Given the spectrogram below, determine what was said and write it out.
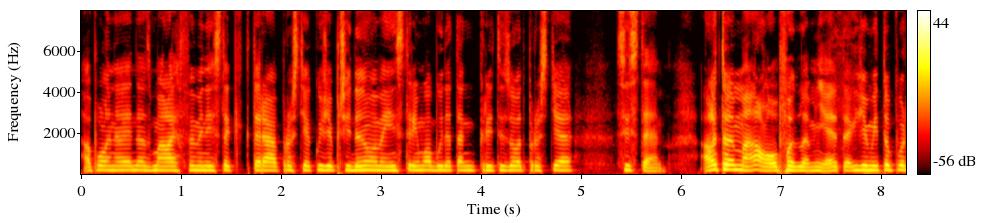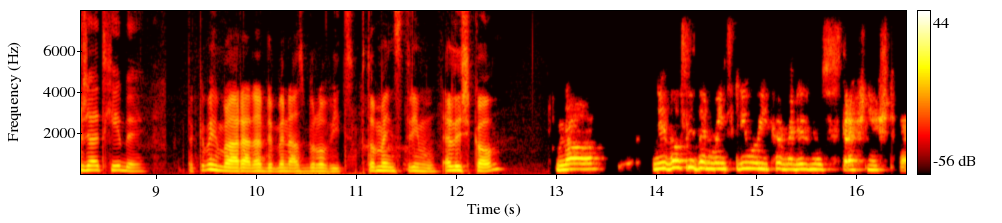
a Polena jedna z malých feministek, která prostě jakože přijde do mainstreamu a bude tam kritizovat prostě systém. Ale to je málo podle mě, takže mi to pořád chybí. Taky bych byla ráda, kdyby nás bylo víc v tom mainstreamu. Eliško? No, mě vlastně ten mainstreamový feminismus strašně štve.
